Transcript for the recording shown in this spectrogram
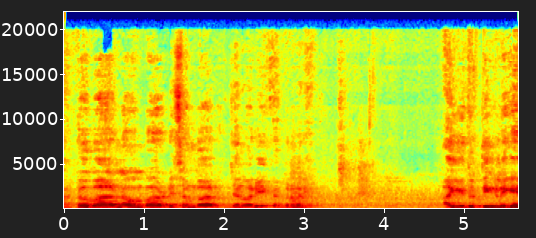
ಅಕ್ಟೋಬರ್, ನವೆಂಬರ್, ಡಿಸೆಂಬರ್, ಜನವರಿ, ಫೆಬ್ರವರಿ ಐದು ತಿಂಗಳಿಗೆ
